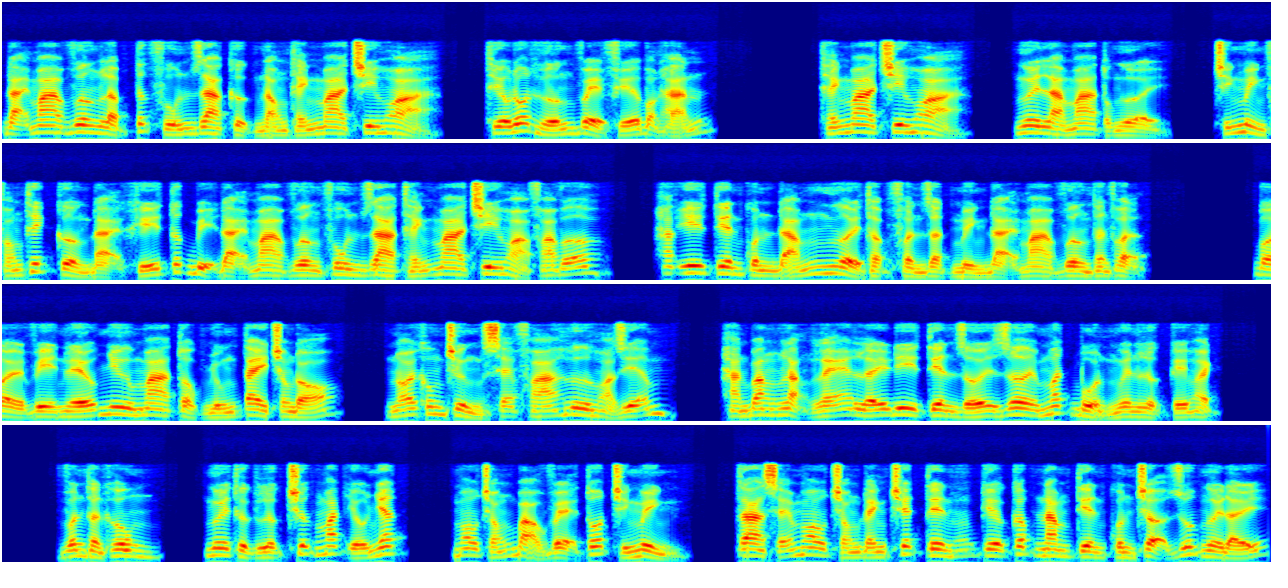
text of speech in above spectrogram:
đại ma vương lập tức phun ra cực nóng thánh ma chi hỏa, thiêu đốt hướng về phía bọn hắn. Thánh ma chi hỏa, ngươi là ma tộc người chính mình phóng thích cường đại khí tức bị đại ma vương phun ra thánh ma chi hỏa phá vỡ, hắc y tiên quân đám người thập phần giật mình đại ma vương thân phận. Bởi vì nếu như ma tộc nhúng tay trong đó, nói không chừng sẽ phá hư hỏa diễm, hàn băng lặng lẽ lấy đi tiên giới rơi mất bổn nguyên lực kế hoạch. Vân thần không, ngươi thực lực trước mắt yếu nhất, mau chóng bảo vệ tốt chính mình, ta sẽ mau chóng đánh chết tên kia cấp năm tiên quân trợ giúp ngươi đấy,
